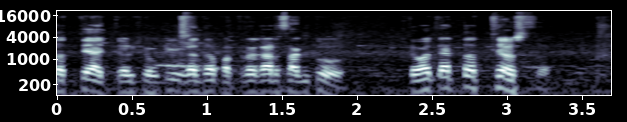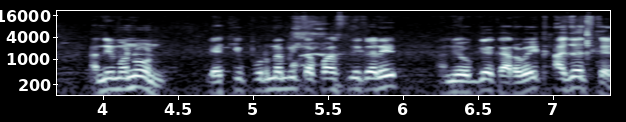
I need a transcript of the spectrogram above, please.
तथ्य आहेत कारण शेवटी एखादा पत्रकार सांगतो तेव्हा त्यात तथ्य असतं. आणि म्हणून याची पूर्ण मी तपासणी करीत आणि योग्य कारवाई आजच करीत.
